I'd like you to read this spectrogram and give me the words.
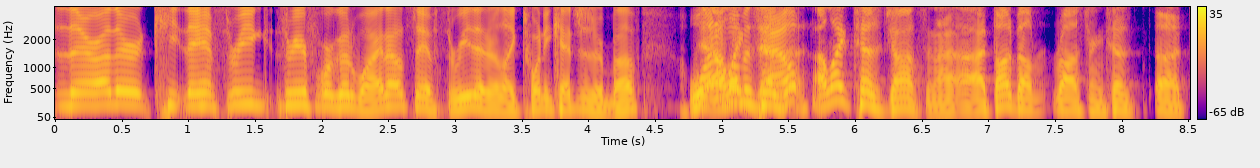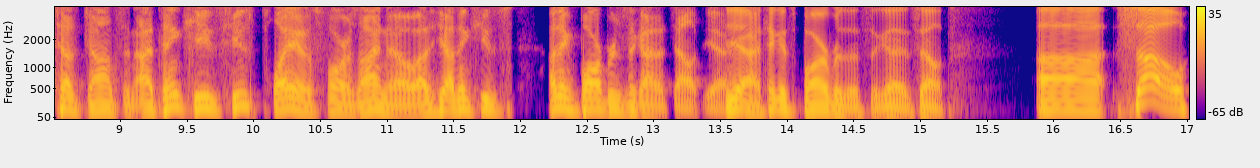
their other key, they have three, three or four good wideouts. They have three that are like 20 catches or above. One Yeah, I of like them is Tez, out. I like Tez Johnson. I, I thought about rostering Tez uh, Tez Johnson. I think he's he's playing as far as I know. I, I think he's I think Barber's the guy that's out. Yeah. Yeah, I think it's Barber that's the guy that's out. Uh, so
